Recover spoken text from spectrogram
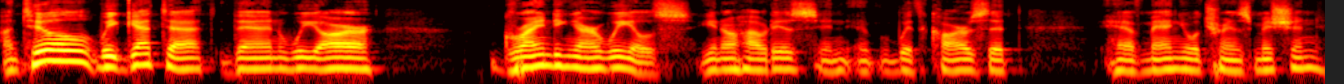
Until we get that, then we are grinding our wheels. You know how it is in, uh, with cars that have manual transmission.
